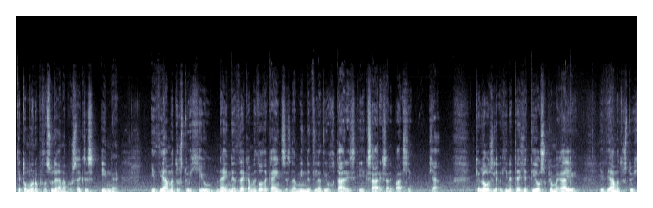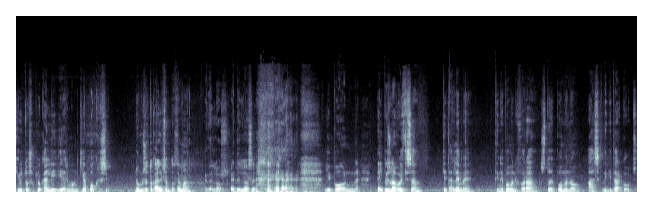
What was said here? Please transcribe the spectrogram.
και το μόνο που θα σου έλεγα να προσέξεις είναι η διάμετρος του ηχείου να είναι 10 με 12 inches, να μην είναι δηλαδή 8 ή 6 αν υπάρχει πια. Και ο λόγος γίνεται γιατί όσο πιο μεγάλη η διάμετρος του ηχείου τόσο πιο καλή η ερμονική απόκριση. Νομίζω το καλύψαμε το θέμα. Εντελώς. Εντελώς, ε. λοιπόν, ελπίζω να βοήθησα και τα λέμε την επόμενη φορά στο επόμενο Ask the Guitar Coach.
